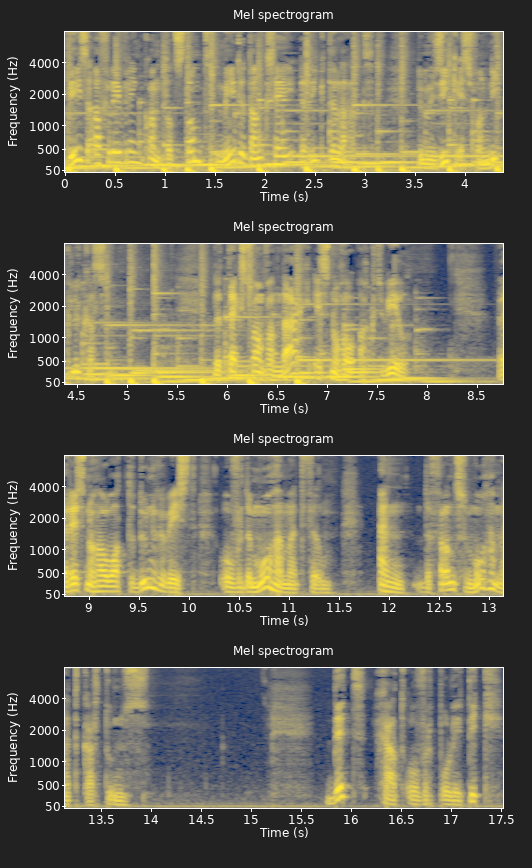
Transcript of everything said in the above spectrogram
Deze aflevering kwam tot stand mede dankzij Riek de Laat. De muziek is van Nick Lucassen. De tekst van vandaag is nogal actueel. Er is nogal wat te doen geweest over de Mohammed-film en de Franse Mohammed-cartoons. Dit gaat over politiek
